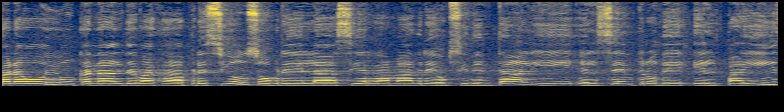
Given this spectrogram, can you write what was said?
Para hoy un canal de baja presión sobre la Sierra Madre Occidental y el centro del país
